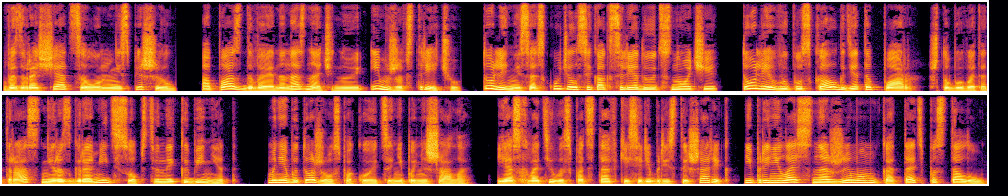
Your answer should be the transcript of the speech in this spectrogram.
Возвращаться он не спешил, опаздывая на назначенную им же встречу. То ли не соскучился как следует с ночи, то ли выпускал где-то пар, чтобы в этот раз не разгромить собственный кабинет. Мне бы тоже успокоиться не помешало. Я схватила с подставки серебристый шарик и принялась с нажимом катать по столу,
